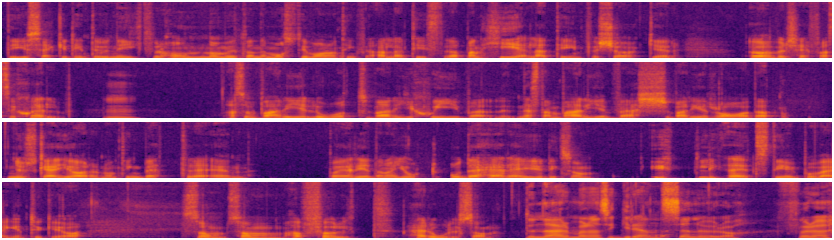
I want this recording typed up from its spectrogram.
Det är ju säkert inte unikt för honom. Utan det måste ju vara någonting för alla artister. Att man hela tiden försöker överträffa sig själv. mm. Alltså varje låt, varje skiva, nästan varje vers, varje rad. Att nu ska jag göra någonting bättre än vad jag redan har gjort. Och det här är ju liksom ytterligare ett steg på vägen tycker jag. Som, som har följt herr Olsson. Då närmar han sig gränsen nu då För eh,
